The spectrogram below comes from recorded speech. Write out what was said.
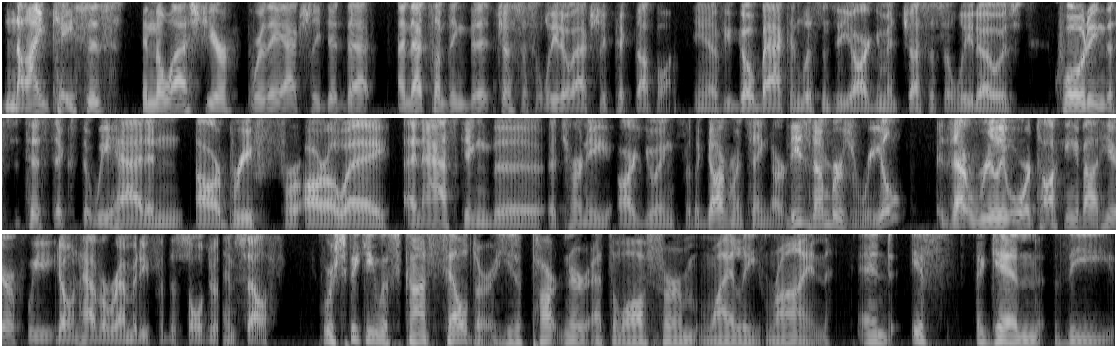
nine cases in the last year where they actually did that. And that's something that Justice Alito actually picked up on. You know, if you go back and listen to the argument, Justice Alito is quoting the statistics that we had in our brief for ROA and asking the attorney arguing for the government, saying, are these numbers real? Is that really what we're talking about here if we don't have a remedy for the soldier himself? We're speaking with Scott Felder. He's a partner at the law firm Wiley Rein. And if, again, the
